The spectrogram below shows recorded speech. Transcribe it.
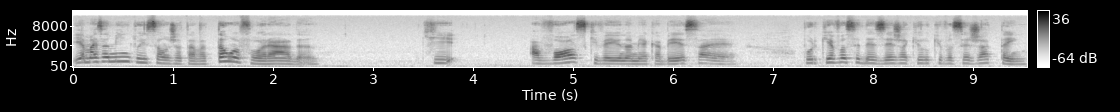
E mas a minha intuição já estava tão aflorada que a voz que veio na minha cabeça é: por que você deseja aquilo que você já tem?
